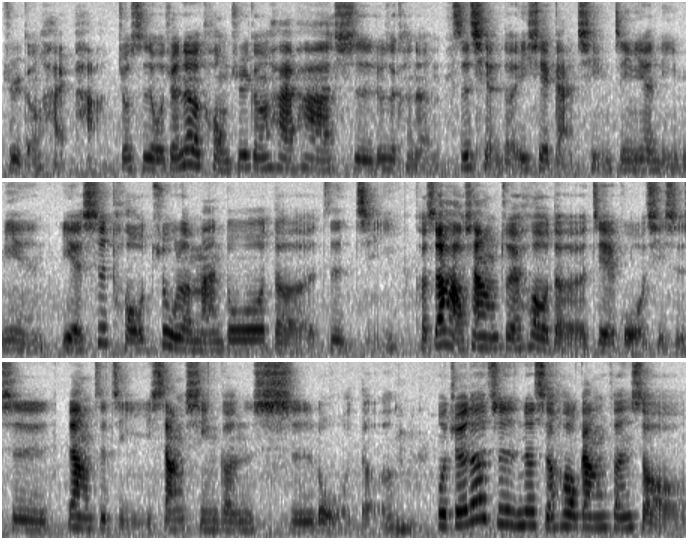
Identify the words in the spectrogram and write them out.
惧跟害怕。就是我觉得那个恐惧跟害怕是，就是可能之前的一些感情经验里面，也是投注了蛮多的自己，可是好像最后的结果其实是让自己伤心跟失落的。嗯，我觉得是那时候刚分手，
